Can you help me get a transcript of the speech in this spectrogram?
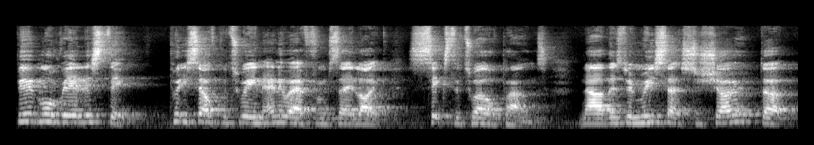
Be a bit more realistic. Put yourself between anywhere from say like 6 to 12 pounds. Now there's been research to show that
